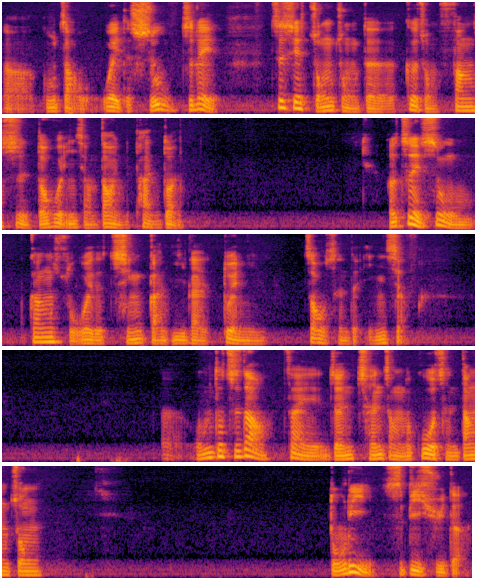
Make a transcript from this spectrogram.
呃古早味的食物之类，这些种种的各种方式都会影响到你的判断，而这也是我们刚刚所谓的情感依赖对你造成的影响。我们都知道，在人成长的过程当中，独立是必须的。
